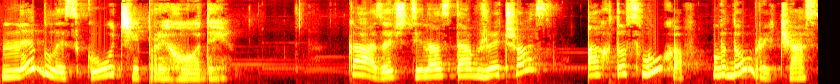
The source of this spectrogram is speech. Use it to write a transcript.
неблискучі пригоди. Казочці настав вже час, а хто слухав в добрий час.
